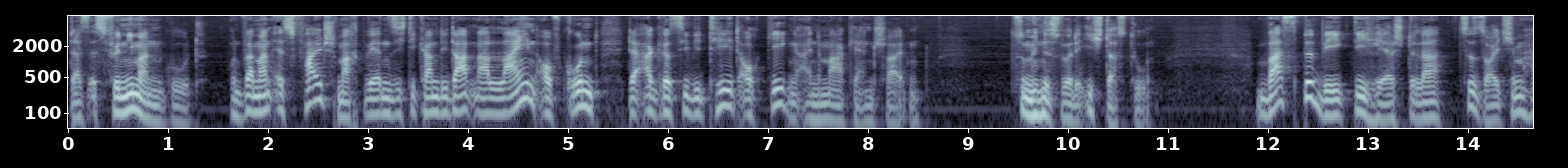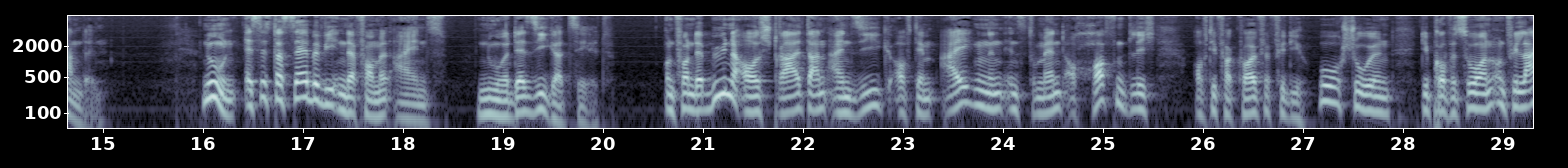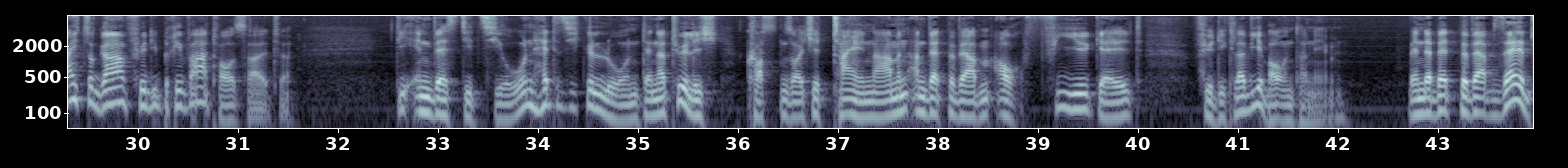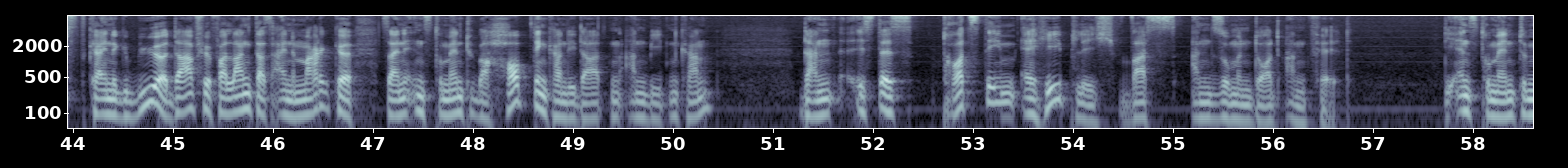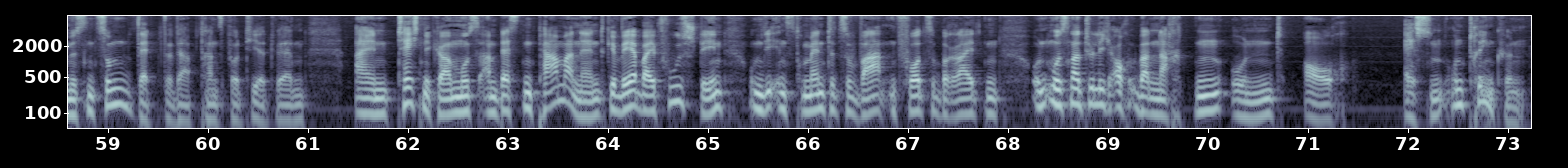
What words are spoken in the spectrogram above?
Das ist für niemanden gut. Und wenn man es falsch macht, werden sich die Kandidaten allein aufgrund der Aggressivität auch gegen eine Marke entscheiden. Zumindest würde ich das tun. Was bewegt die Hersteller zu solchem Handeln? Nun, es ist dasselbe wie in der Formel 1, nur der Sieger zählt. Und von der Bühne aus strahlt dann ein Sieg auf dem eigenen Instrument auch hoffentlich auf die Verkäufe für die Hochschulen, die Professoren und vielleicht sogar für die Privathaushalte. Die Investition hätte sich gelohnt, denn natürlich kosten solche Teilnahmen an Wettbewerben auch viel Geld für die Klavierbauunternehmen. Wenn der Wettbewerb selbst keine Gebühr dafür verlangt, dass eine Marke seine Instrumente überhaupt den Kandidaten anbieten kann, dann ist es trotzdem erheblich, was an Summen dort anfällt. Die Instrumente müssen zum Wettbewerb transportiert werden. Ein Techniker muss am besten permanent Gewehr bei Fuß stehen, um die Instrumente zu warten, vorzubereiten und muss natürlich auch übernachten und auch essen und trinken.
